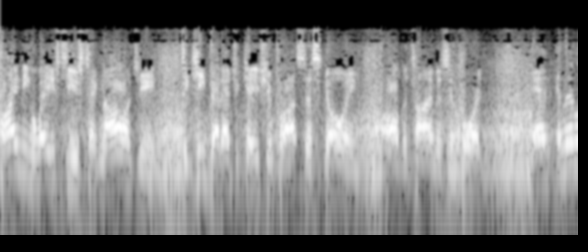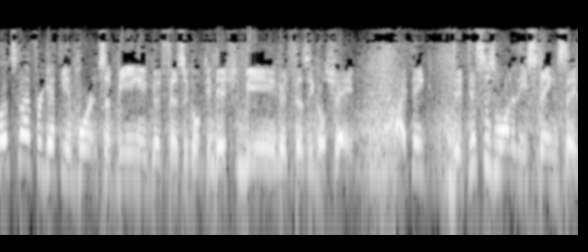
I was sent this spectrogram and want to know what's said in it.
finding ways to use technology to keep that education process going all the time is important. And and then let's not forget the importance of being in good physical condition, being in good physical shape. I think that this is one of these things that,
